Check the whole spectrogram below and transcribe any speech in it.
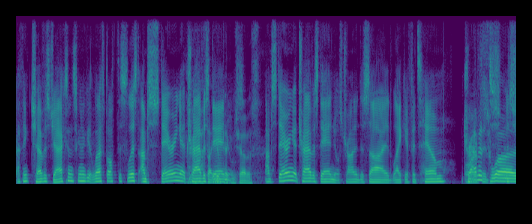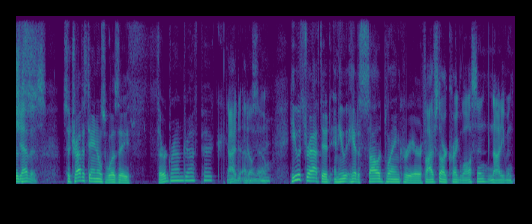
I think Travis Jackson's going to get left off this list. I'm staring at Travis I thought you were Daniels. Travis. I'm staring at Travis Daniels, trying to decide like if it's him. or if Travis it's, was- it's Chevis. So Travis Daniels was a third round draft pick. I, I don't know. He was drafted and he he had a solid playing career. Five star Craig Loston, not even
